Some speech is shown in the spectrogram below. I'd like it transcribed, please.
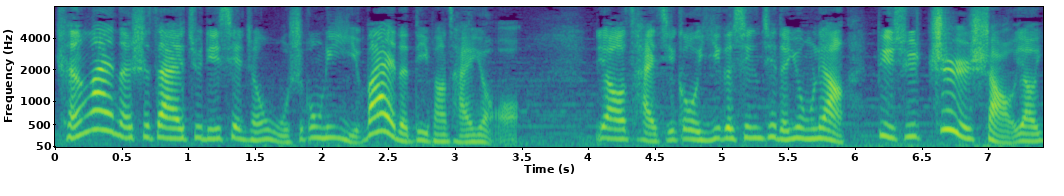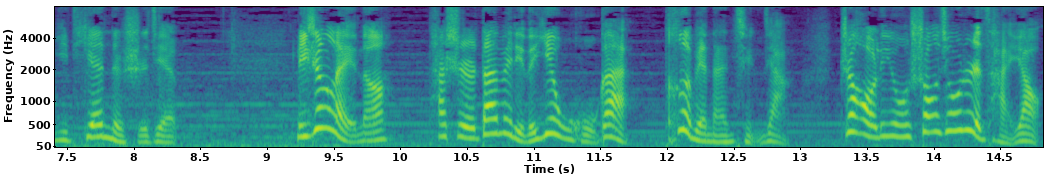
陈艾呢是在距离县城五十公里以外的地方才有，要采集够一个星期的用量，必须至少要一天的时间。李正磊呢，他是单位里的业务骨干，特别难请假，只好利用双休日采药。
